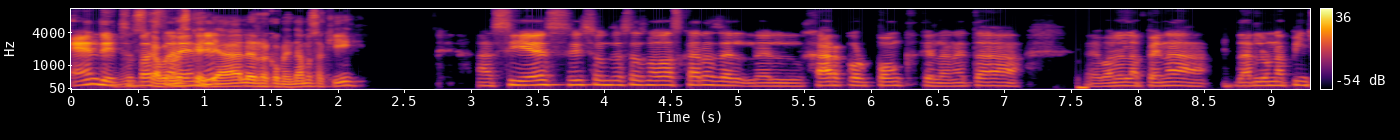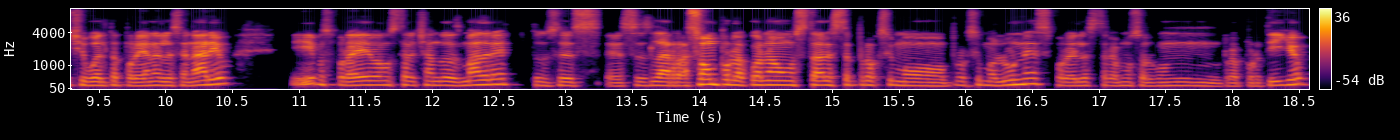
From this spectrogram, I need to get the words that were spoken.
Endit. Los cabrones Endit. que ya les recomendamos aquí. Así es, sí, son de esas nuevas caras del, del hardcore punk que la neta eh, vale la pena darle una pinche vuelta por allá en el escenario. Y pues por ahí vamos a estar echando desmadre. Entonces, esa es la razón por la cual vamos a estar este próximo, próximo lunes. Por ahí les traemos algún reportillo.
